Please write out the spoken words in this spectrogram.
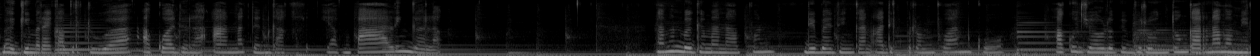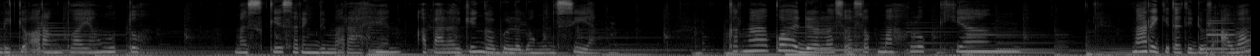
Bagi mereka berdua, aku adalah anak dan kakak yang paling galak. Namun bagaimanapun, dibandingkan adik perempuanku, aku jauh lebih beruntung karena memiliki orang tua yang utuh Meski sering dimarahin, apalagi nggak boleh bangun siang. karena aku adalah sosok makhluk yang mari kita tidur awal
